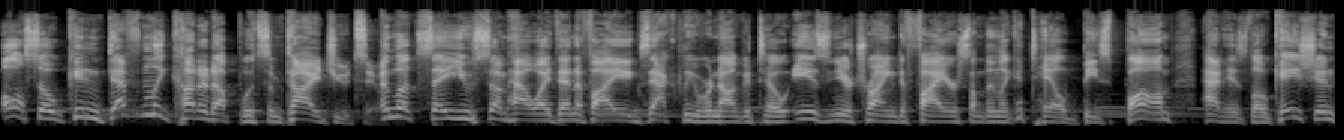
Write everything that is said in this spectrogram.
also can definitely cut it up with some taijutsu. And let's say you somehow identify exactly where Nagato is and you're trying to fire something like a tailed beast bomb at his location,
